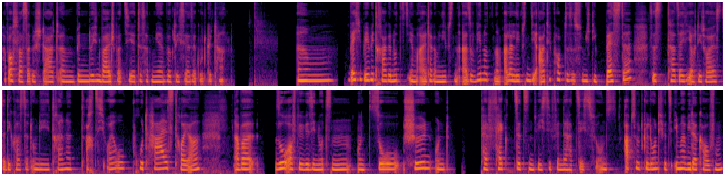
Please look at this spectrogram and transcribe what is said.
habe aufs Wasser gestarrt, ähm, bin durch den Wald spaziert. Das hat mir wirklich sehr, sehr gut getan. Ähm, welche Babytrage nutzt ihr im Alltag am liebsten? Also wir nutzen am allerliebsten die Artipop. Das ist für mich die beste. Es ist tatsächlich auch die teuerste. Die kostet um die 380 Euro. Brutalst teuer. Aber so oft, wie wir sie nutzen und so schön und perfekt sitzend, wie ich sie finde, hat sich für uns absolut gelohnt. Ich würde es immer wieder kaufen.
